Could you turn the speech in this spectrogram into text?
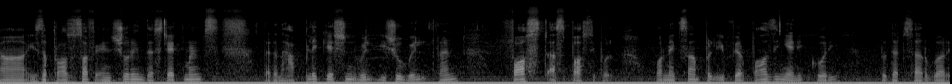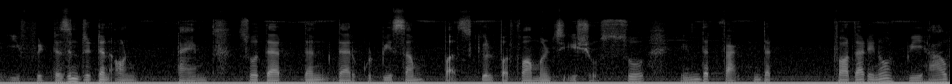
Uh, is the process of ensuring the statements that an application will issue will run fast as possible. For an example if you are passing any query to that server if it doesn't return on time so that then there could be some SQL performance issues. So in that fact in that for that you know we have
